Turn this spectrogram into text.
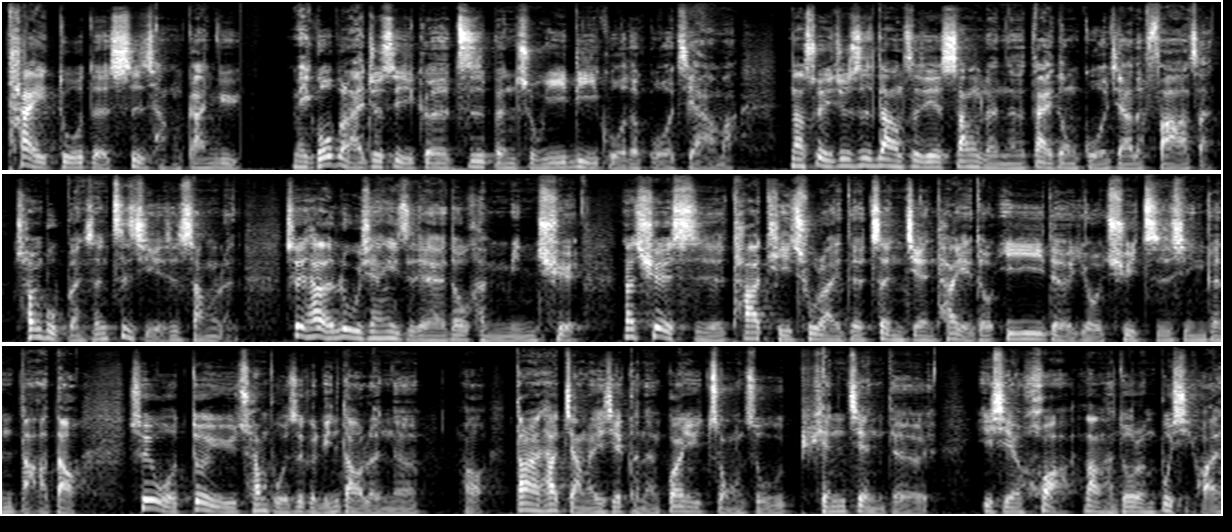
太多的市场干预。美国本来就是一个资本主义立国的国家嘛，那所以就是让这些商人呢带动国家的发展。川普本身自己也是商人，所以他的路线一直以来都很明确。那确实他提出来的政见，他也都一一的有去执行跟达到。所以我对于川普这个领导人呢。好，当然他讲了一些可能关于种族偏见的一些话，让很多人不喜欢。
